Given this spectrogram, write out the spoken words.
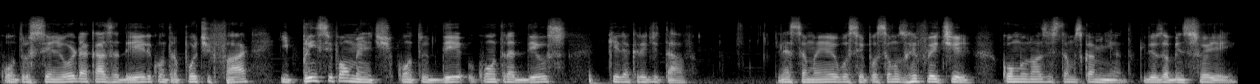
contra o senhor da casa dele, contra Potifar e principalmente contra, contra Deus que ele acreditava. Que nessa manhã eu e você possamos refletir como nós estamos caminhando. Que Deus abençoe aí.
